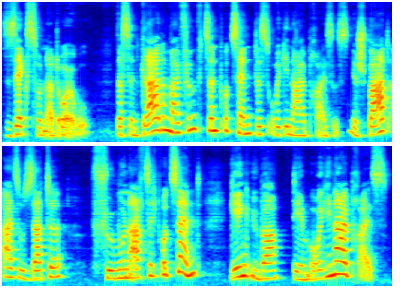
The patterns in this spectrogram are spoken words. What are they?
600 Euro. Das sind gerade mal 15 Prozent des Originalpreises. Ihr spart also satte 85 Prozent gegenüber dem Originalpreis.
